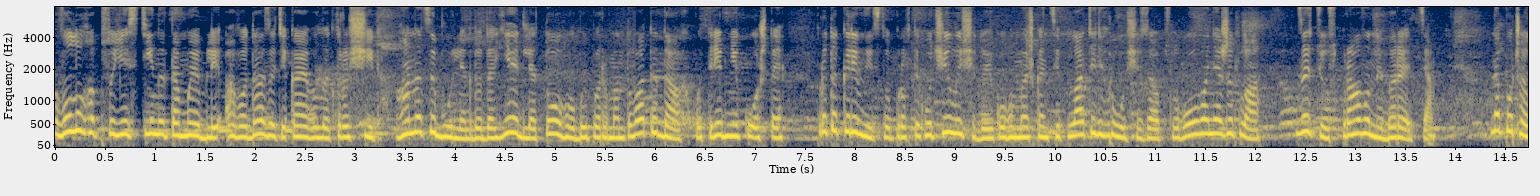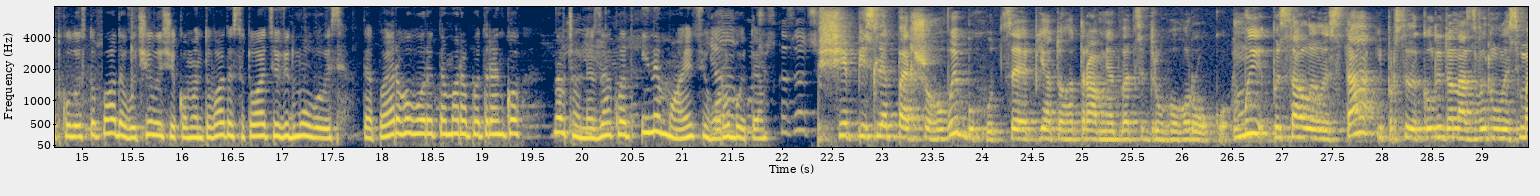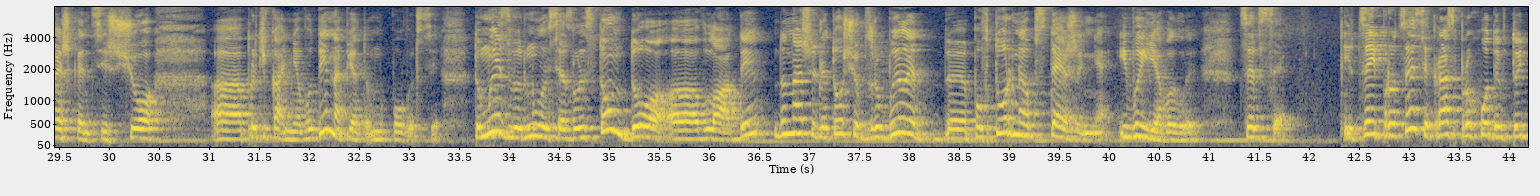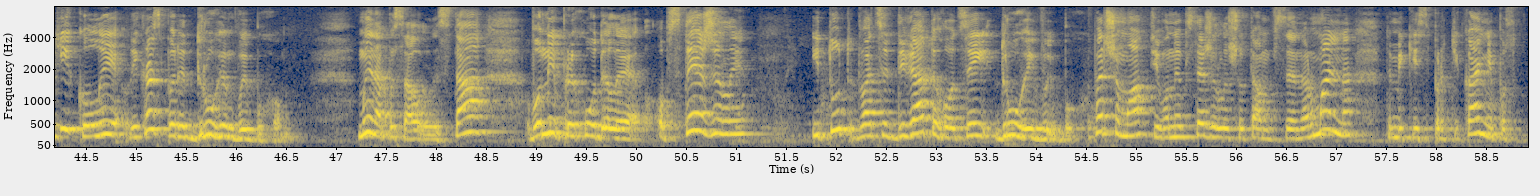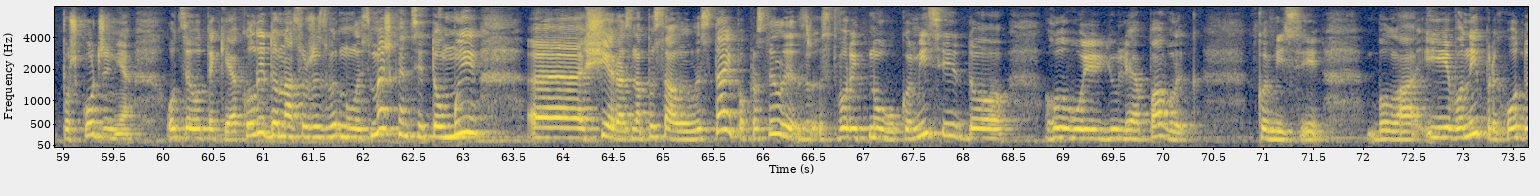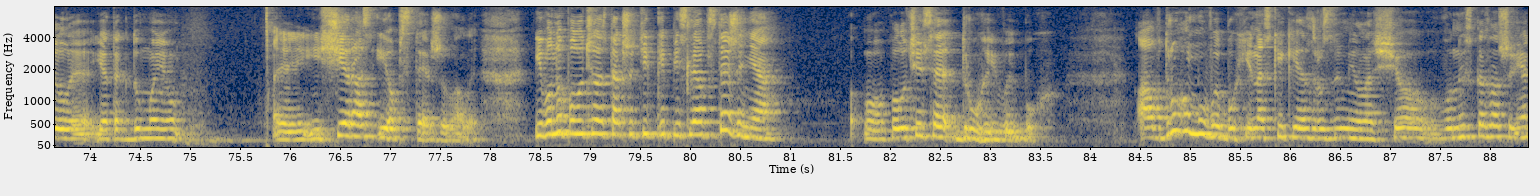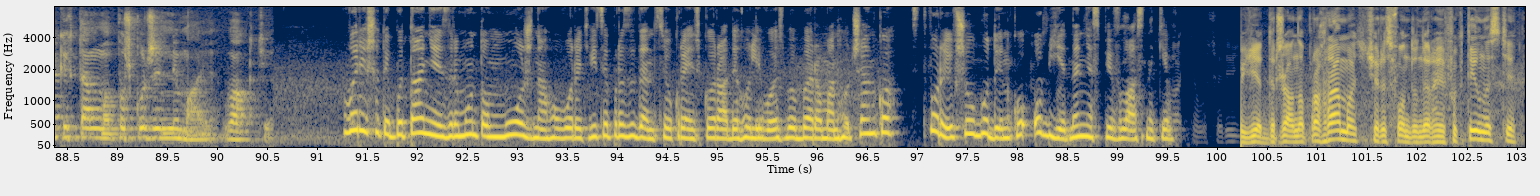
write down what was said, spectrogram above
Волога псує стіни та меблі, а вода затікає в електрощит. Ганна Цибульник додає, для того, аби поремонтувати дах, потрібні кошти. Проте керівництво профтехучилища, до якого мешканці платять гроші за обслуговування житла, за цю справу не береться. На початку листопада в училищі коментувати ситуацію відмовились. Тепер, говорить Тамара Петренко, навчальний заклад і не має цього робити. Ще після першого вибуху, це 5 травня 22-го року, ми писали листа і просили, коли до нас звернулись мешканці, що е, протікання води на п'ятому поверсі, то ми звернулися з листом до е, влади, до нашої, для того, щоб зробили е, повторне обстеження і виявили це все. І цей процес якраз проходив тоді, коли якраз перед другим вибухом. Ми написали листа, вони приходили, обстежили. І тут 29-го цей другий вибух. В першому акті вони обстежили, що там все нормально, там якісь протікання, пошкодження, оце отаке. А коли до нас вже звернулись мешканці, то ми е, ще раз написали листа і попросили створити нову комісію до головою Юлія Павлик комісії була. І вони приходили, я так думаю, і ще раз і обстежували. І воно вийшло так, що тільки після обстеження получився другий вибух. А в другому вибухі, наскільки я зрозуміла, що вони сказали, що ніяких там пошкоджень немає в акті. Вирішити питання із ремонтом можна, говорить віце-президент Всеукраїнської ради голів ОСББ Роман Гученко, створивши у будинку об'єднання співвласників. Є державна програма через фонд енергоефективності,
